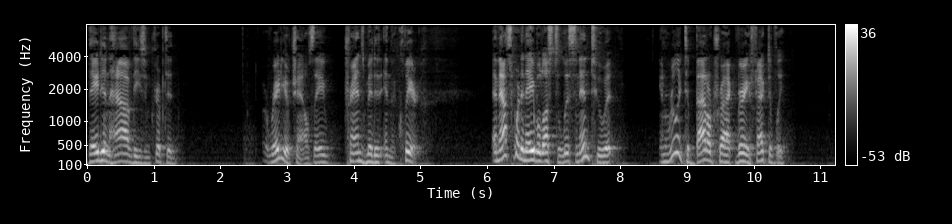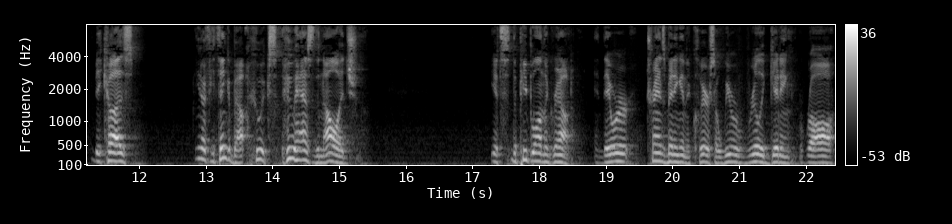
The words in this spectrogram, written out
they didn't have these encrypted radio channels. They transmitted in the clear. And that's what enabled us to listen into it and really to battle track very effectively. Because, you know, if you think about who, ex- who has the knowledge, it's the people on the ground. And they were transmitting in the clear. So we were really getting raw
